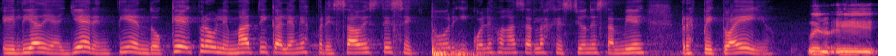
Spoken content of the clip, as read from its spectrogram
el día de ayer, entiendo. ¿Qué problemática le han expresado este sector y cuáles van a ser las gestiones también respecto a ello? Bueno, eh,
